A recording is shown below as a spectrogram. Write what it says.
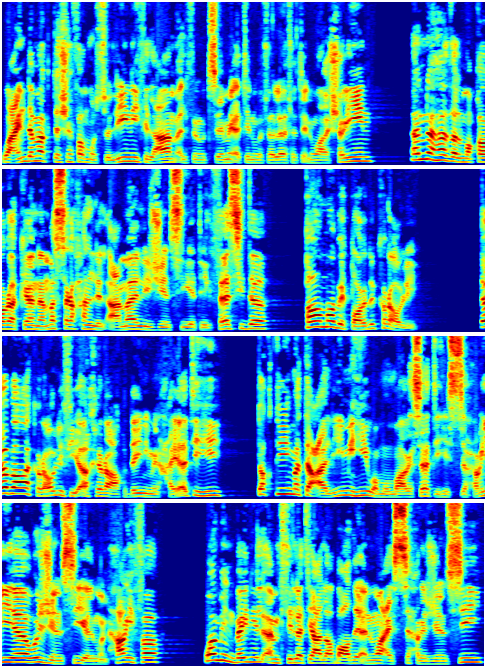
وعندما اكتشف موسوليني في العام 1923 أن هذا المقر كان مسرحا للأعمال الجنسية الفاسدة قام بطرد كراولي. تابع كراولي في آخر عقدين من حياته تقديم تعاليمه وممارساته السحرية والجنسية المنحرفة ومن بين الأمثلة على بعض أنواع السحر الجنسي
